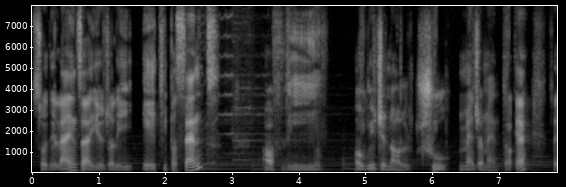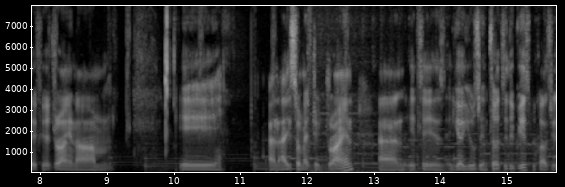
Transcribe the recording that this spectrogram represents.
So the lines are usually 80% of the original true measurement okay? So if you're drawing um a an isometric drawing and it is you're using 30 degrees because you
